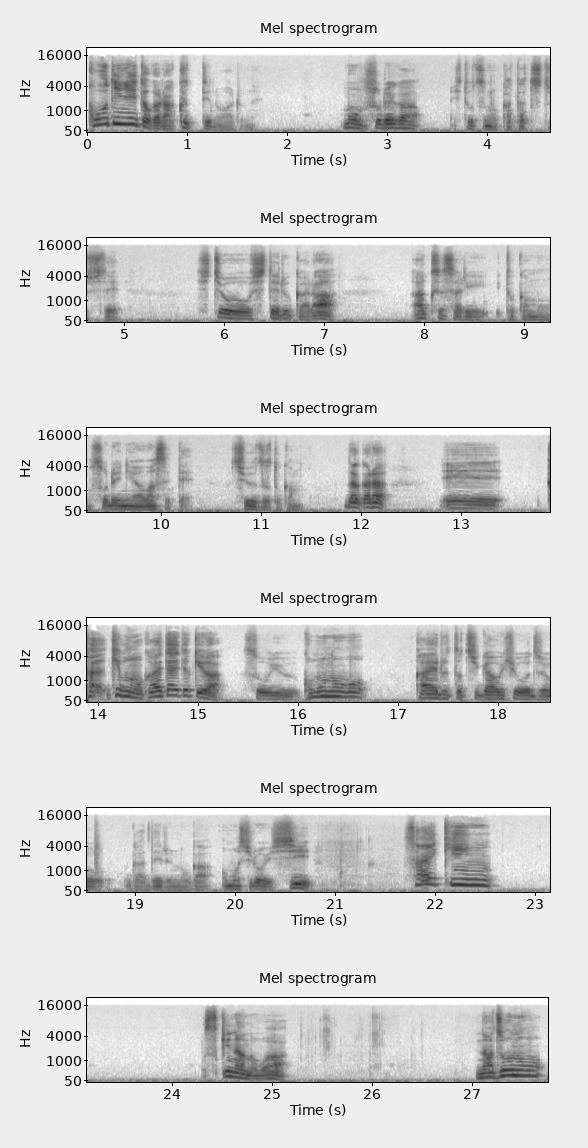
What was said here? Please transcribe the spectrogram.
コーディネートが楽っていうのはあるね。もうそれが一つの形として主張してるからアクセサリーとかもそれに合わせてシューズとかもだから、えー気分を変えたい時はそういう小物を変えると違う表情が出るのが面白いし最近好きなのは謎の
